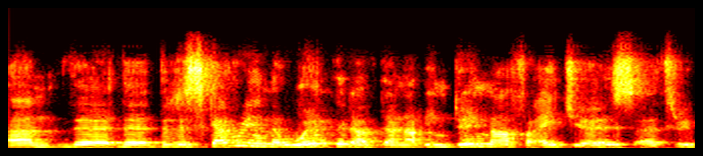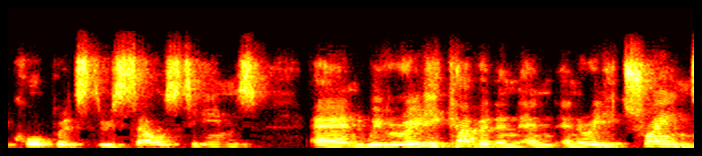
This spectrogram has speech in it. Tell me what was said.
um, the, the, the, discovery and the work that I've done, I've been doing now for eight years uh, through corporates, through sales teams, and we've already covered and, and, and already trained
